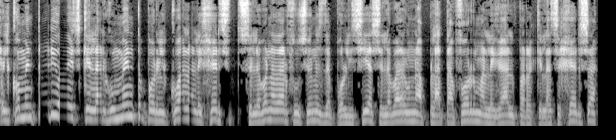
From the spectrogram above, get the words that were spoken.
el comentario es que el argumento por el cual al ejército se le van a dar funciones de policía, se le va a dar una plataforma legal para que las ejerza,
